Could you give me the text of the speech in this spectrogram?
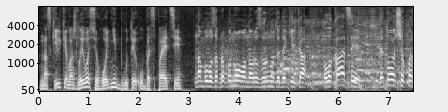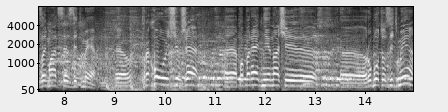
наскільки важливо сьогодні бути у безпеці. Нам було запропоновано розгорнути декілька локацій для того, щоб позайматися з дітьми. Е, Враховуючи вже е, попередні наші е, роботу з дітьми,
